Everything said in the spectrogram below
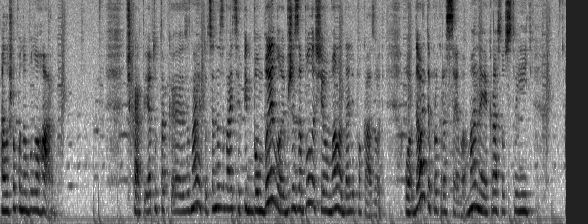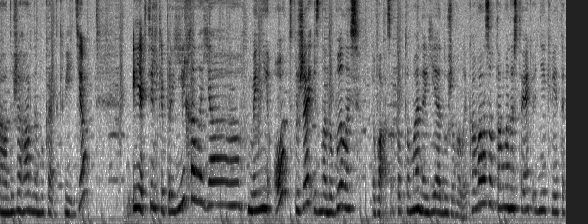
Але щоб воно було гарно. Чекайте, я тут так е, знаєте, це називається підбомбило і вже забула, що я вам мала далі показувати. О, давайте про красиве. У мене якраз тут стоїть а, дуже гарний букет квітів. І як тільки приїхала я, мені от вже і знадобилась ваза. Тобто в мене є дуже велика ваза, там в мене стоять одні квіти.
